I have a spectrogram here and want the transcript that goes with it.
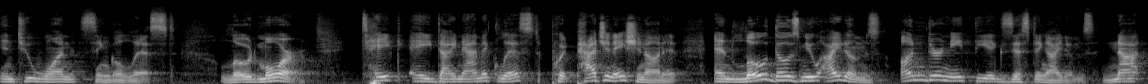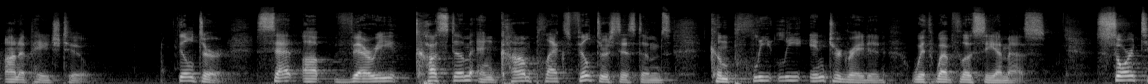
into one single list. Load more. Take a dynamic list, put pagination on it, and load those new items underneath the existing items, not on a page two. Filter. Set up very custom and complex filter systems completely integrated with Webflow CMS. Sort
